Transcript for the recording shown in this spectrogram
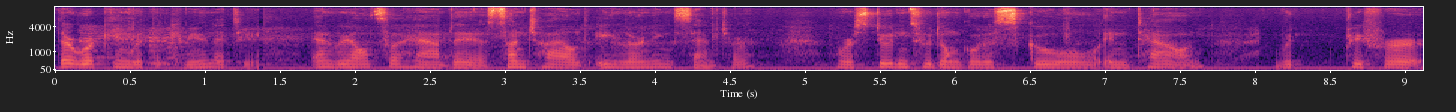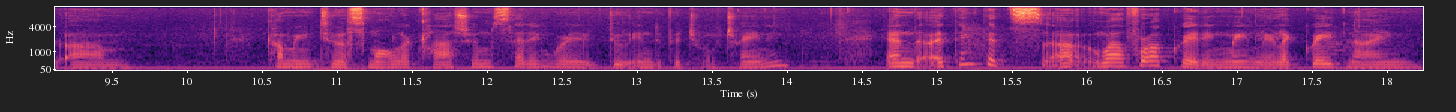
they're working with the community. And we also have the Sunchild e-learning center, where students who don't go to school in town would prefer um, coming to a smaller classroom setting where you do individual training. And I think that's, uh, well, for upgrading mainly, like grade 9,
